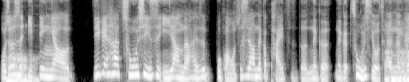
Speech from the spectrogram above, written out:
我就是一哦定要。即便它粗细是一样的，还是不管，我就是要那个牌子的那个那个粗细，我才能够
